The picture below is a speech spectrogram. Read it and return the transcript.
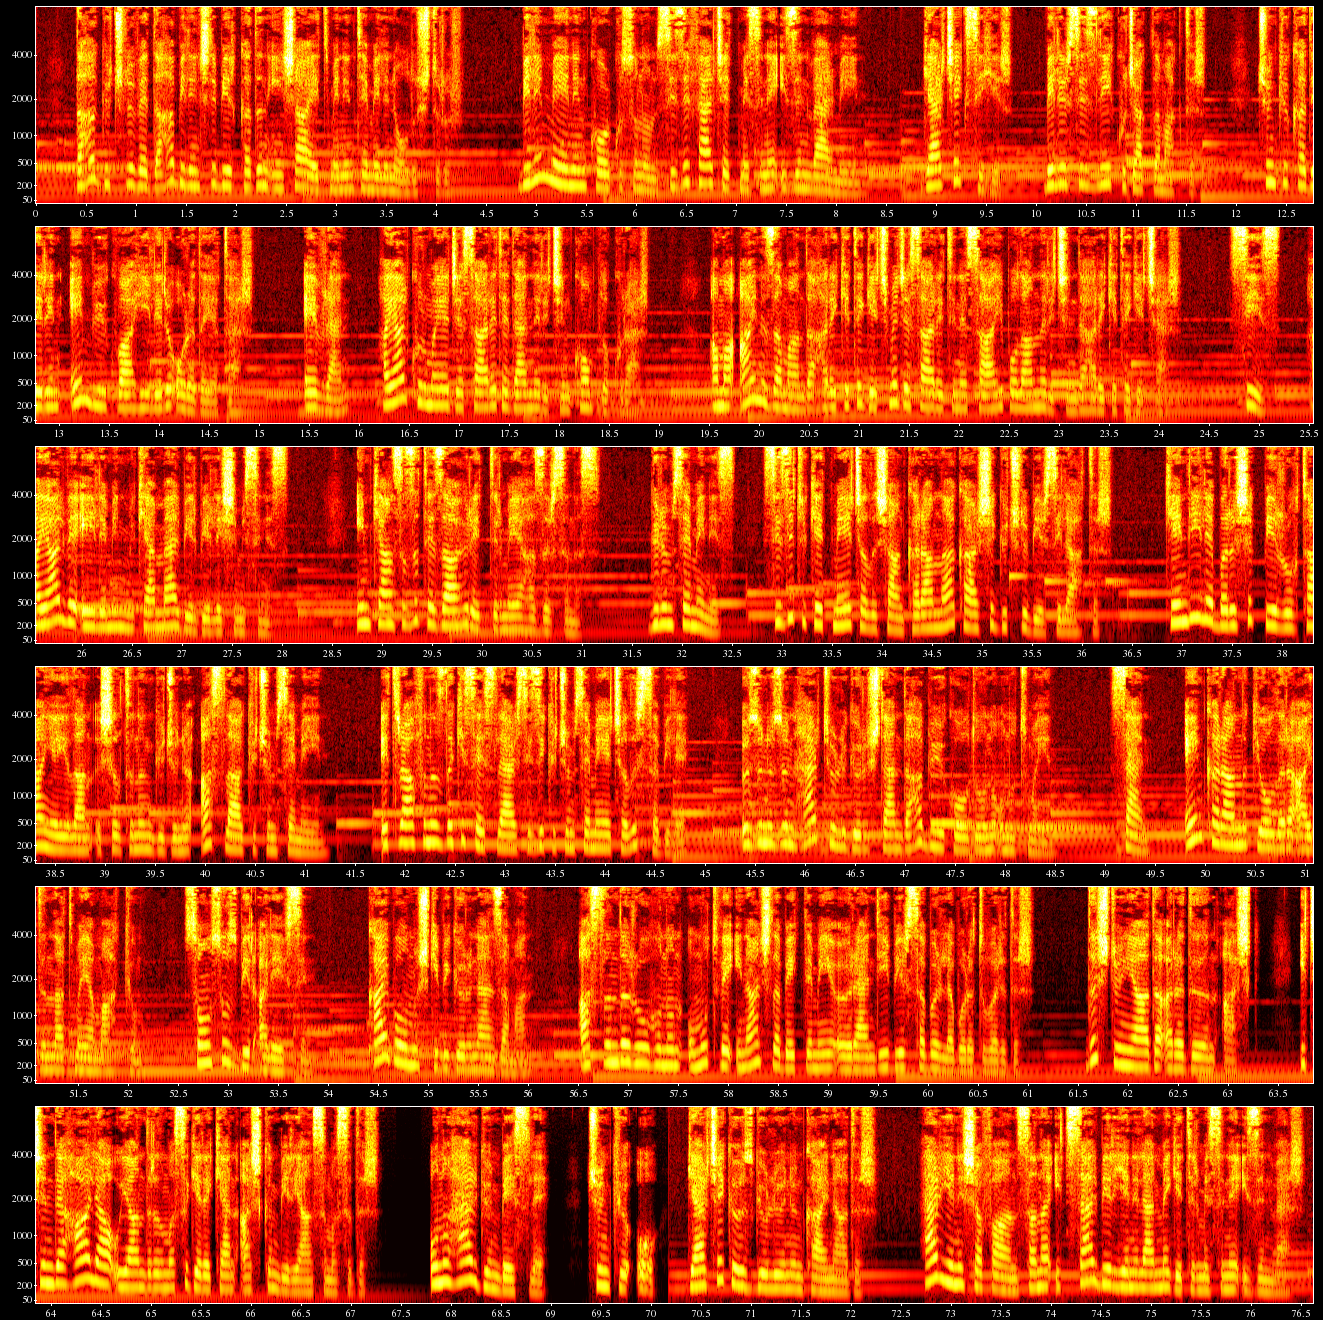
daha güçlü ve daha bilinçli bir kadın inşa etmenin temelini oluşturur. Bilinmeyenin korkusunun sizi felç etmesine izin vermeyin. Gerçek sihir, belirsizliği kucaklamaktır. Çünkü kaderin en büyük vahiyleri orada yatar. Evren, hayal kurmaya cesaret edenler için komplo kurar. Ama aynı zamanda harekete geçme cesaretine sahip olanlar için de harekete geçer. Siz, hayal ve eylemin mükemmel bir birleşimisiniz. İmkansızı tezahür ettirmeye hazırsınız. Gülümsemeniz, sizi tüketmeye çalışan karanlığa karşı güçlü bir silahtır. Kendiyle barışık bir ruhtan yayılan ışıltının gücünü asla küçümsemeyin. Etrafınızdaki sesler sizi küçümsemeye çalışsa bile, özünüzün her türlü görüşten daha büyük olduğunu unutmayın. Sen, en karanlık yolları aydınlatmaya mahkum, sonsuz bir alevsin. Kaybolmuş gibi görünen zaman, aslında ruhunun umut ve inançla beklemeyi öğrendiği bir sabır laboratuvarıdır. Dış dünyada aradığın aşk, içinde hala uyandırılması gereken aşkın bir yansımasıdır. Onu her gün besle, çünkü o, gerçek özgürlüğünün kaynağıdır. Her yeni şafağın sana içsel bir yenilenme getirmesine izin ver.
